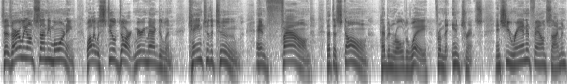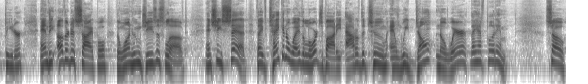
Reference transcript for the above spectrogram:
It says, Early on Sunday morning, while it was still dark, Mary Magdalene came to the tomb and found that the stone had been rolled away from the entrance. And she ran and found Simon Peter and the other disciple, the one whom Jesus loved and she said, They've taken away the Lord's body out of the tomb, and we don't know where they have put him. So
